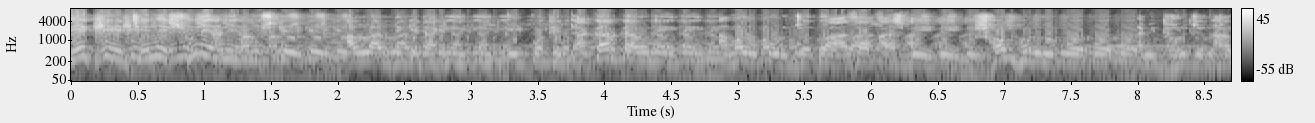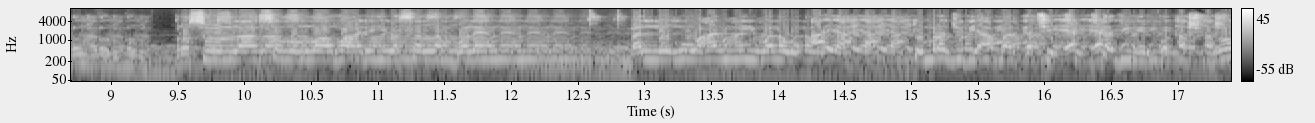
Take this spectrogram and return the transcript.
দেখে, জেনে, শুনে আমি মানুষকে আল্লাহর দিকে ডাকি। এই পথে ডাকার কারণে আমার উপর যত আযাব আসবে, সবগুলোর উপর আমি ধৈর্য ধারণ করব। রাসূলুল্লাহ সাল্লাল্লাহু আলাইহি ওয়াসাল্লাম বলেন, বাল্লিগু আন্নি ওয়ালাউ আয়া। তোমরা যদি আমার কাছে একটা দিনের কথা শোনো,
